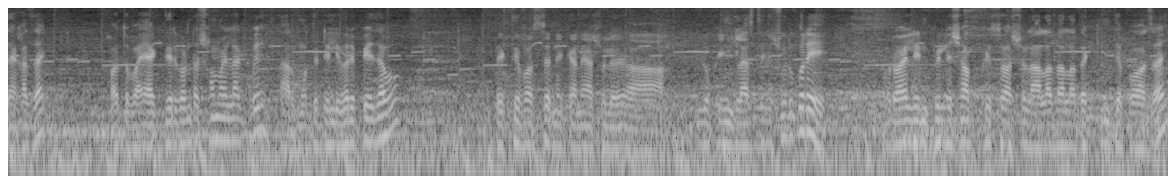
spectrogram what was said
দেখা যাক হয়তো বা এক দেড় ঘণ্টা সময় লাগবে তার মধ্যে ডেলিভারি পেয়ে যাব। দেখতে পাচ্ছেন এখানে আসলে লুকিং গ্লাস থেকে শুরু করে রয়্যাল এনফিল্ডে সব কিছু আসলে আলাদা আলাদা কিনতে পাওয়া যায়।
